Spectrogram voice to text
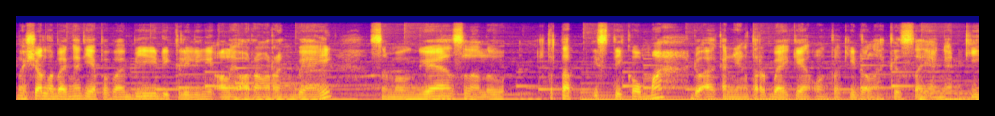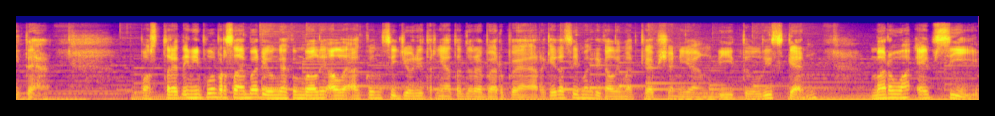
Masya Allah banget ya Papa B dikelilingi oleh orang-orang baik. Semoga selalu tetap istiqomah, doakan yang terbaik ya untuk idola kesayangan kita. Postret ini pun persahabat diunggah kembali oleh akun si Joni ternyata adalah barbar. Kita simak di kalimat caption yang dituliskan. Marwah FC,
